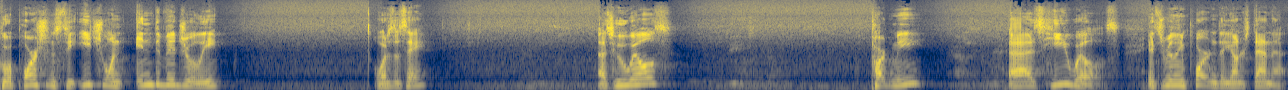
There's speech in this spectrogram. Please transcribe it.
who apportions to each one individually. What does it say? As who wills? Pardon me? As he wills. It's really important that you understand that.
